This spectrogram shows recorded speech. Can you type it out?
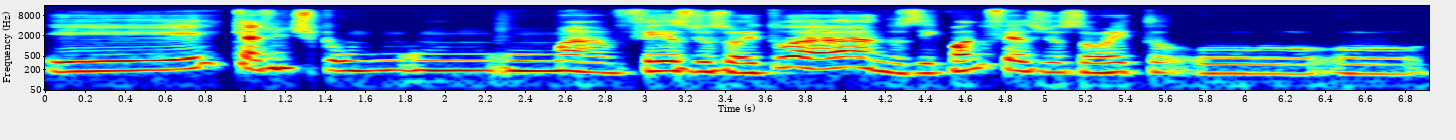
e que a gente um, um, uma fez 18 anos, e quando fez 18, o, o,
